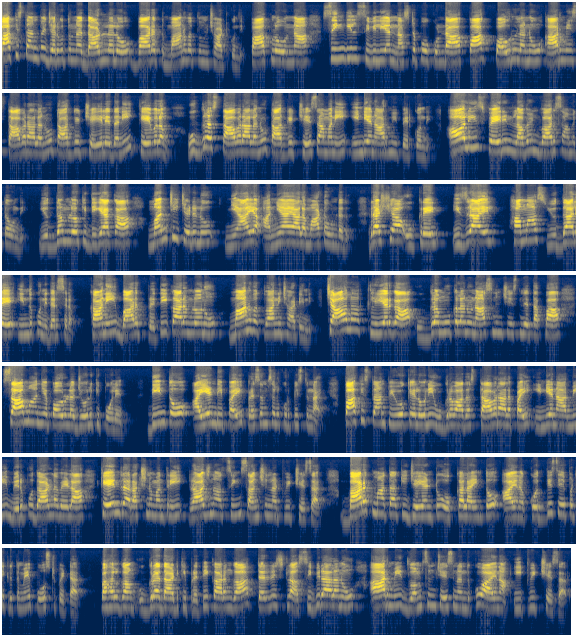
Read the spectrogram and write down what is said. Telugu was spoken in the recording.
పాకిస్తాన్పై జరుగుతున్న దాడులలో భారత్ మానవత్వం చాటుకుంది. పాక్లో ఉన్న సింగిల్ సివిలియన్ నష్టపోకుండా పాక్ పౌరులను ఆర్మీ స్థావరాలను టార్గెట్ చేయలేదని కేవలం ఉగ్ర స్థావరాలను టార్గెట్ చేశామని ఇండియన్ ఆర్మీ పేర్కొంది. All is fair in love and war సామెత ఉంది. యుద్ధంలోకి దిగాక మంచి చెడులు న్యాయ అన్యాయాల మాట ఉండదు. రష్యా ఉక్రెయిన్ ఇజ్రాయెల్ హమాస్ యుద్ధాలే ఇందుకు నిదర్శనం. కానీ భారత్ ప్రతీకారంలోనూ మానవత్వాన్ని చాటింది. చాలా క్లియర్గా ఉగ్రమూకలను నాశనం చేసిందే తప్ప సామాన్య పౌరుల జోలికి పోలేదు. దీంతో ఐఎన్డిపై ప్రశంసలు కురిపిస్తున్నాయి. పాకిస్తాన్ పిఓకేలోని ఉగ్రవాద స్థావరాలపై ఇండియన్ ఆర్మీ మెరుపు దాళ్ళ వేళ కేంద్ర రక్షణ మంత్రి రాజ్నాథ్ సింగ్ సంచలన ట్వీట్ చేశారు. భారత్ మాతాకి జై అంటూ ఒక్క లైన్తో ఆయన కొద్దిసేపటి క్రితమే పోస్ట్ పెట్టారు. పహల్గాం ఉగ్రదాడికి ప్రతీకారంగా టెర్రరిస్టుల శిబిరాలను ఆర్మీ ధ్వంసం చేసినందుకు ఆయన ఈ ట్వీట్ చేశారు.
